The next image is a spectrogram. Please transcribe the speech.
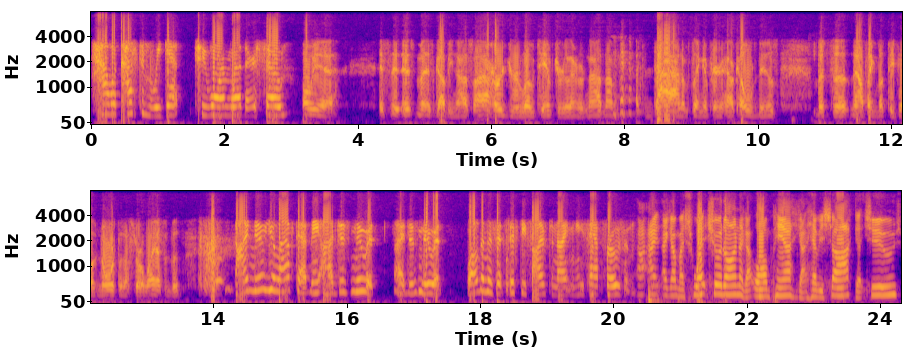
how accustomed we get to warm weather. So, Oh yeah, it's it, it's it's got to be nice. I heard your low temperature the other night, and I'm about to die, and I'm thinking up here how cold it is. But uh, now I think about people up north, and I start laughing. But I knew you laughed at me. I just knew it. I just knew it. Walden is at 55 tonight, and he's half frozen. I, I I got my sweatshirt on. I got long pants. Got heavy socks. Got shoes.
